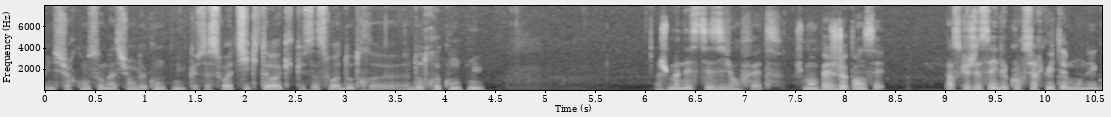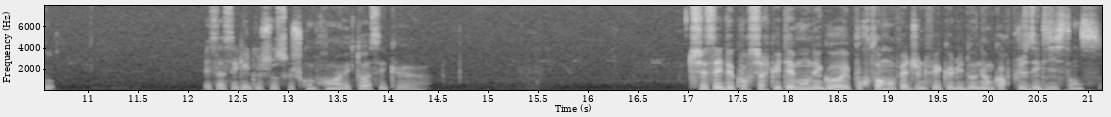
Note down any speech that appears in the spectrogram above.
une surconsommation de contenu, que ce soit TikTok, que ce soit d'autres contenus je m'anesthésie en fait. Je m'empêche de penser. Parce que j'essaye de court-circuiter mon ego. Et ça, c'est quelque chose que je comprends avec toi, c'est que j'essaye de court-circuiter mon ego et pourtant, en fait, je ne fais que lui donner encore plus d'existence.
